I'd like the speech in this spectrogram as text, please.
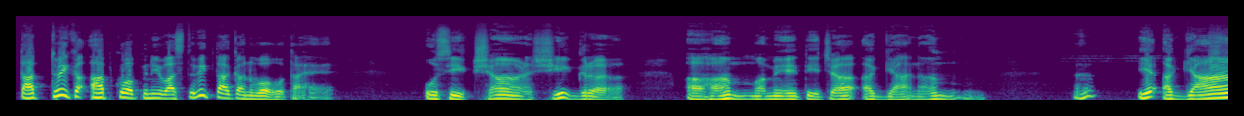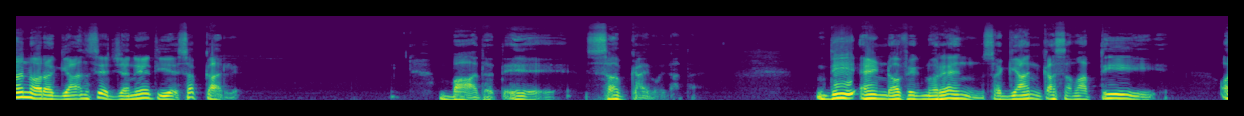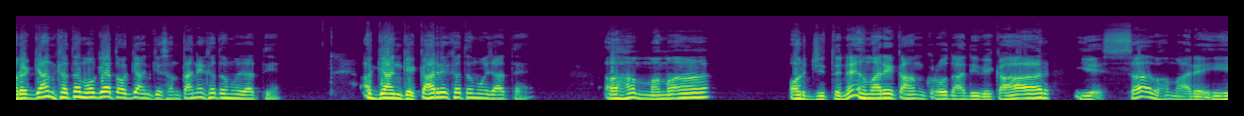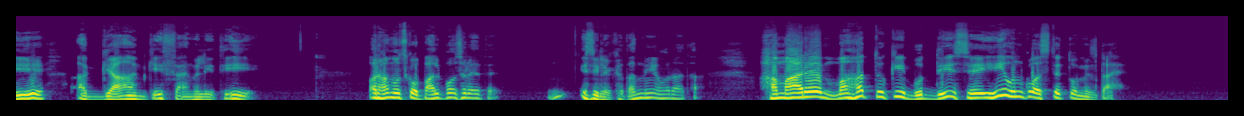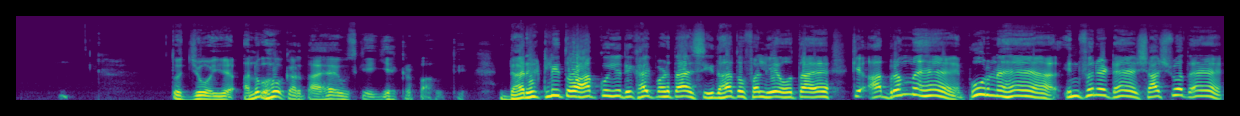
तात्विक आपको अपनी वास्तविकता का अनुभव होता है, उसी क्षण शीघ्र अहम ममेति च अज्ञानम। ये अज्ञान और अज्ञान से जनित ये सब कार्य बाधते, सब गायब हो जाता। है दी एंड ऑफ़ इग्नोरेंस अज्ञान का समाप्ति। और अज्ञान खत्म हो गया तो अज्ञान की संतानें खत्म हो जाती हैं। अज्ञान के कार्य खत्म हो जाते हैं। अहम मम और जितने हमारे काम क्रोध आदि विकार ये सब हमारे ही अज्ञान की फैमिली थी। और हम उसको पाल पोस रहे थे। हम्म, इसीलिए खत्म नहीं हो रहा था। हमारे महत्व की बुद्धि से ही उनको अस्तित्व मिलता है। तो जो ये अनुभव करता है, उसकी ये कृपा होती है। डायरेक्टली तो आपको ये दिखाई पड़ता है, सीधा तो फल ये होता है कि आप ब्रह्म हैं, पूर्ण हैं इन्फिनिट हैं, शाश्वत हैं,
